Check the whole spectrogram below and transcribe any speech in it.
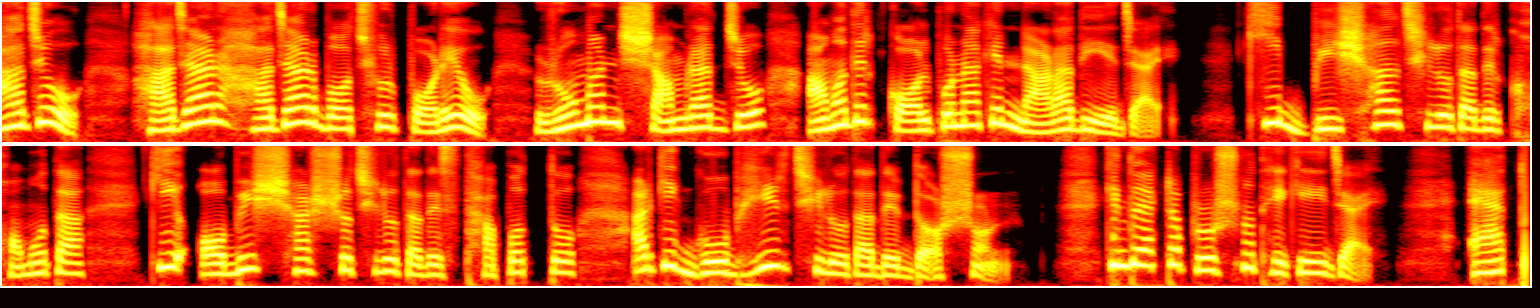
আজও হাজার হাজার বছর পরেও রোমান সাম্রাজ্য আমাদের কল্পনাকে নাড়া দিয়ে যায়। কি বিশাল ছিল তাদের ক্ষমতা, কি অবিশ্বাস্য ছিল তাদের স্থাপত্য, আর কি গভীর ছিল তাদের দর্শন। কিন্তু একটা প্রশ্ন থেকেই যায়, এত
